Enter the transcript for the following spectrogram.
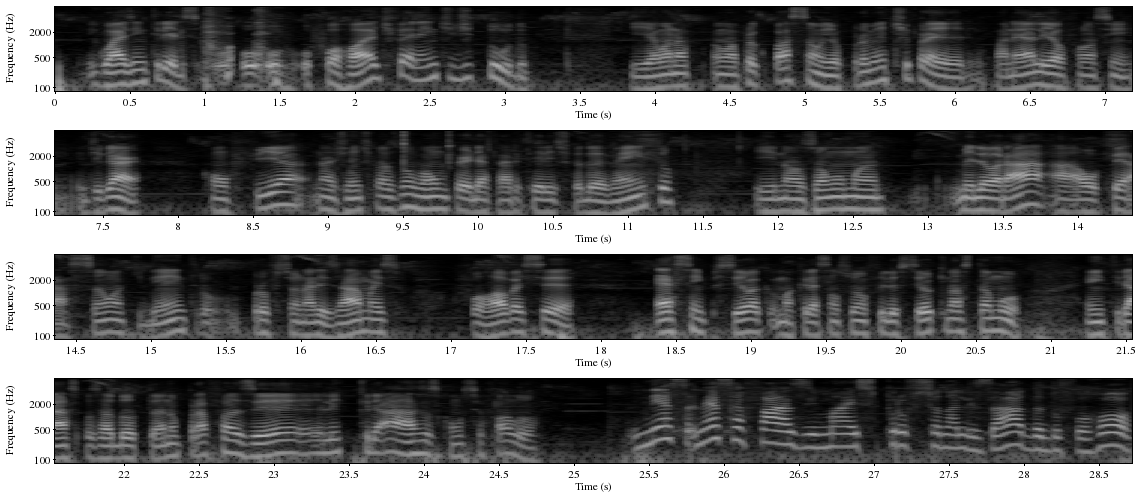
iguais entre eles. O, o, o, forró é diferente de tudo. E é uma, é uma preocupação. E eu prometi para ele, o Panela e eu, falando assim, Edgar, confia na gente que nós não vamos perder a característica do evento e nós vamos melhorar a operação aqui dentro, profissionalizar, mas forró vai ser, é sempre seu, é uma criação sua, um filho seu, que nós estamos, entre aspas, adotando para fazer ele criar asas, como você falou. Nessa, nessa fase mais profissionalizada do forró,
